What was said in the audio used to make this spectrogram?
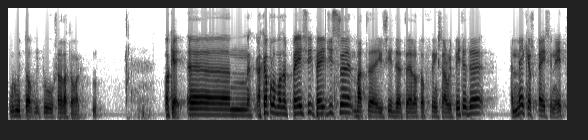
we could talk to Salvatore. Okay, um, a couple of other pages, uh, but uh, you see that a lot of things are repeated. Uh, a makerspace in it.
